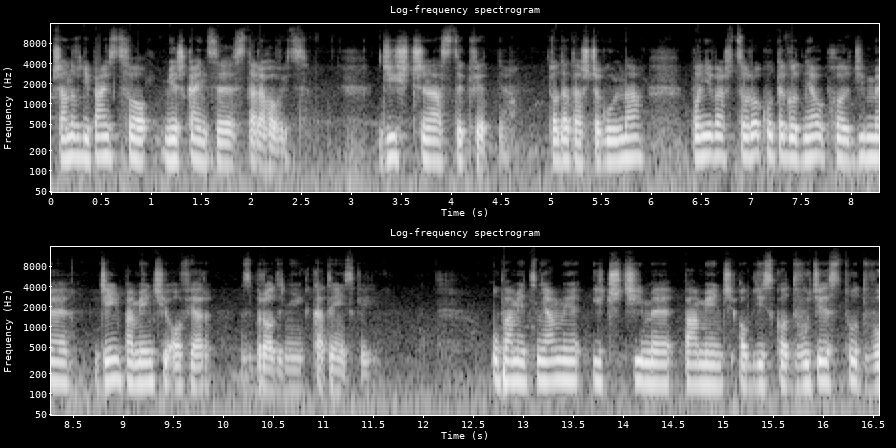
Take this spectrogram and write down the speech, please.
Szanowni Państwo, mieszkańcy Starachowic. Dziś 13 kwietnia. To data szczególna, ponieważ co roku tego dnia obchodzimy Dzień Pamięci Ofiar Zbrodni Katyńskiej. Upamiętniamy i czcimy pamięć o blisko 22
